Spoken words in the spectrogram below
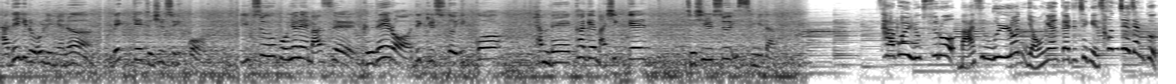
다대기를 올리면은 맵게 드실 수 있고 육수 본연의 맛을 그대로 느낄 수도 있고 담백하게 맛있게 드실 수 있습니다. 사골 육수로 맛은 물론 영양까지 챙긴 선제장국.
